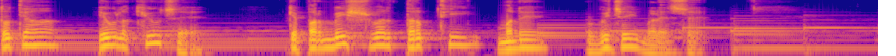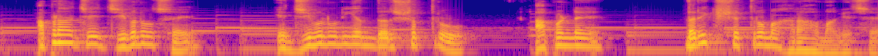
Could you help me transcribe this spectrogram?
તો ત્યાં એવું લખ્યું છે કે પરમેશ્વર તરફથી મને વિજય મળે છે. આપણા જે જીવનો છે, એ જીવનોની અંદર શત્રુ આપણને દરેક ક્ષેત્રોમાં હરાવવા માંગે છે.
